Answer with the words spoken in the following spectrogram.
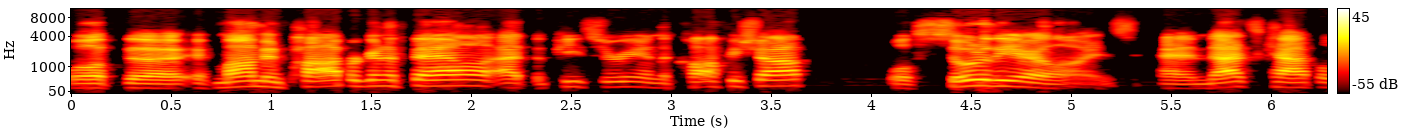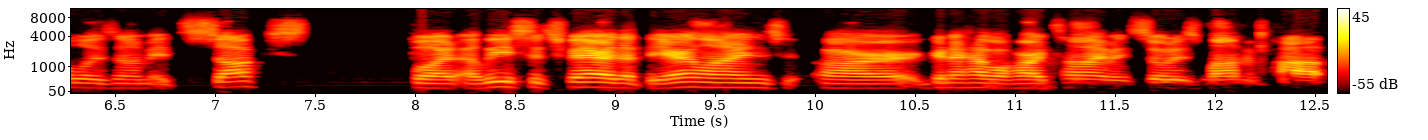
well, if the if mom and pop are going to fail at the pizzeria and the coffee shop, well, so do the airlines, and that's capitalism. It sucks but at least it's fair that the airlines are going to have a hard time, and so does mom and pop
